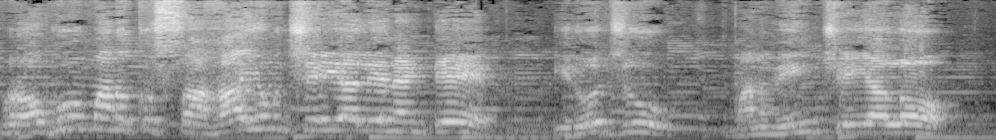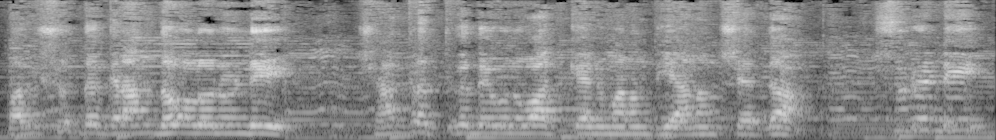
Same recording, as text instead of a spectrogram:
ప్రభు మనకు సహాయం చేయాలి అని అంటే ఈరోజు మనం ఏం చేయాలో పరిశుద్ధ గ్రంథంలో నుండి జాగ్రత్తగా దేవుని వాక్యాన్ని మనం ధ్యానం చేద్దాం. చూడండి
